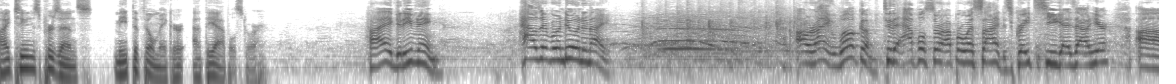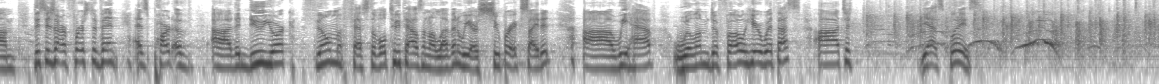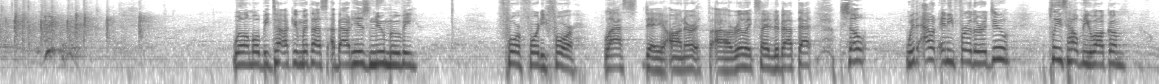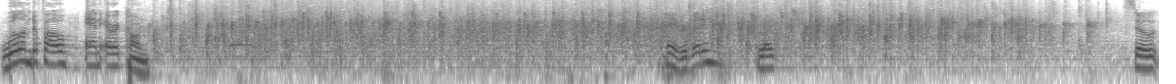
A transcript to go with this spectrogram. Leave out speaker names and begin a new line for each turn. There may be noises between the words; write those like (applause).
iTunes presents Meet the Filmmaker at the Apple Store.
Hi, good evening. How's everyone doing tonight? All right, welcome to the Apple Store Upper West Side. It's great to see you guys out here. Um, this is our first event as part of uh, the New York Film Festival 2011. We are super excited. Uh, we have Willem Dafoe here with us. Uh, to yes, please. Willem will be talking with us about his new movie, 444 Last Day on Earth. Uh, really excited about that. So, without any further ado, please help me welcome Willem Dafoe and Eric Kohn.
Hey, everybody. Hello. So,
